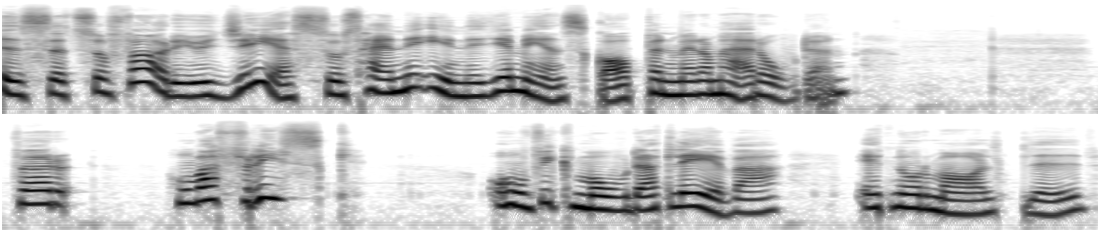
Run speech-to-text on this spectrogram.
viset så förde ju Jesus henne in i gemenskapen med de här orden. För hon var frisk och hon fick mod att leva ett normalt liv.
